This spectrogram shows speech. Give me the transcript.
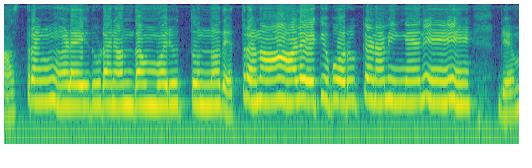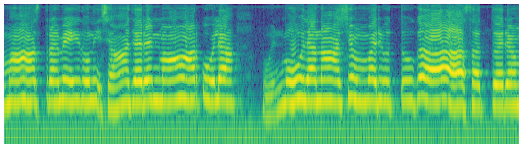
അസ്ത്രങ്ങളെ ഇതുടനന്തം വരുത്തുന്നത് എത്ര നാളേക്ക് പൊറുക്കണമിങ്ങനെ? ബ്രഹ്മാസ്ത്രമെയ്തു നിശാചരന്മാർ കുല ഉന്മൂലനാശം വരുത്തുക സത്വരം.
